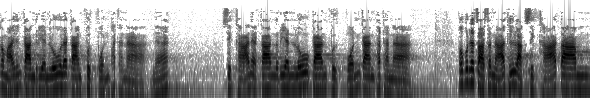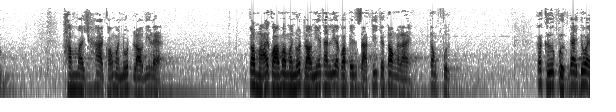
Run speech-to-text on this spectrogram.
ก็หมายถึงการเรียนรู้และการฝึกฝนพัฒนานะศิกขาเนี่ยการเรียนรู้การฝึกฝนการพัฒนา พระพุทธศาสนาถือหลักศิกขาตามธรรมชาติของมนุษย์เรานี่แหละ ก็หมายความว่ามนุษย์เหล่านี้ท่านเรียกว่าเป็นสัตว์ที่จะต้องอะไร ต้องฝึก ก็คือฝึกได้ด้วย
